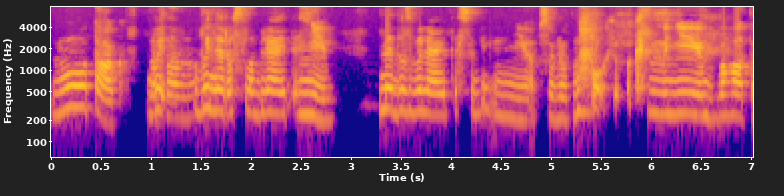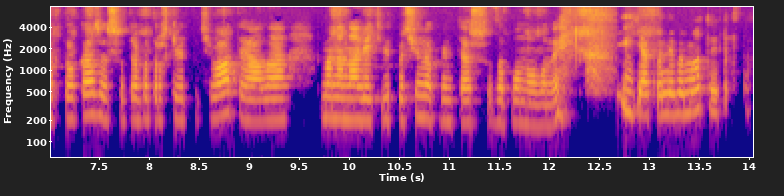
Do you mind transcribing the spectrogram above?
Ну так, Ви, напевно. ви не розслабляєтесь, Ні, не дозволяєте собі ні, абсолютно. похибок. Мені багато хто каже, що треба трошки відпочивати, але в мене навіть відпочинок він теж запланований. І як ви не виматуєтесь так?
